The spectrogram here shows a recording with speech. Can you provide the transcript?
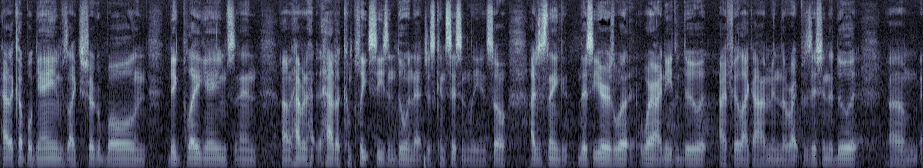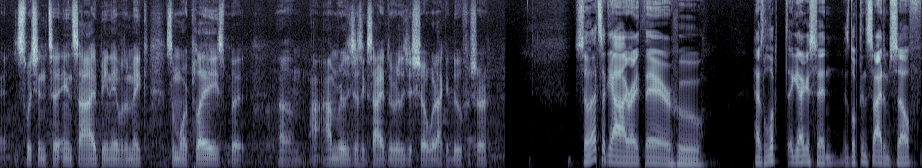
Had a couple games like Sugar Bowl and big play games, and uh, haven't had a complete season doing that just consistently. And so I just think this year is what where I need to do it. I feel like I'm in the right position to do it. Um, switching to inside, being able to make some more plays, but um, I, am really just excited to really just show what I can do for sure. So that's a guy right there who has looked, like I said, has looked inside himself,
